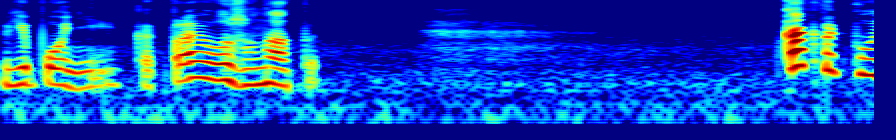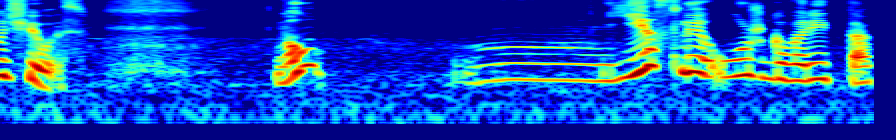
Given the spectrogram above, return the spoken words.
в Японии, как правило, женаты. Как так получилось? Ну, если уж говорить так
